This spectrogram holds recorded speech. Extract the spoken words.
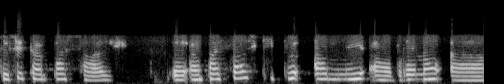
que c'est un passage. Euh, un passage qui peut amener à vraiment à,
